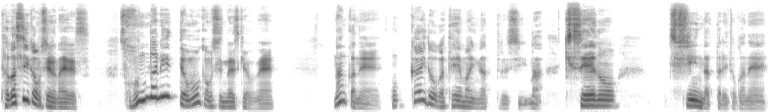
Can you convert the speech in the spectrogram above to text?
正しいかもしれないです。そんなにって思うかもしれないですけどね。なんかね、北海道がテーマになってるし、まあ、帰省のシーンだったりとかね、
